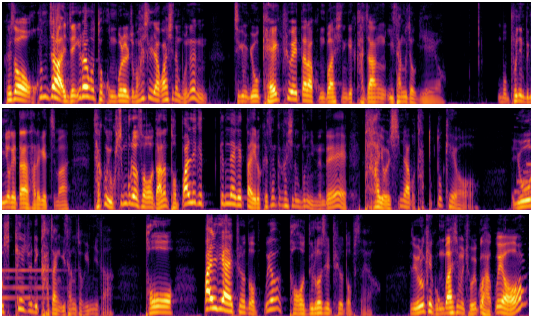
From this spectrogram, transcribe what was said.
그래서 혼자 이제 1월부터 공부를 좀 하시려고 하시는 분은 지금 요 계획표에 따라 공부하시는 게 가장 이상적이에요. 뭐 본인 능력에 따라 다르겠지만 자꾸 욕심 부려서 나는 더 빨리 끝내겠다 이렇게 생각하시는 분이 있는데 다 열심히 하고 다 똑똑해요. 요 스케줄이 가장 이상적입니다. 더 빨리 할 필요도 없고요. 더 늘어질 필요도 없어요. 그래서 이렇게 공부하시면 좋을 것 같고요.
